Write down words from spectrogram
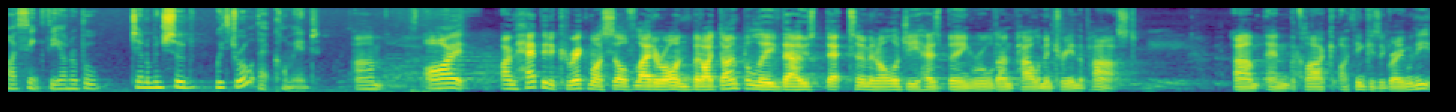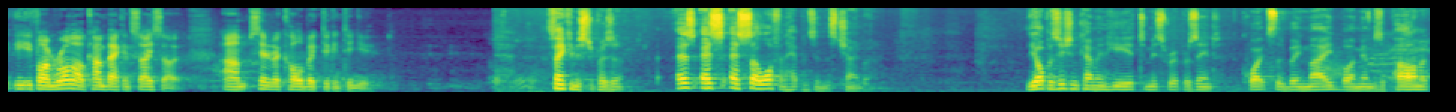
I think the honourable gentleman should withdraw that comment. Um, I, I'm happy to correct myself later on, but I don't believe those, that terminology has been ruled unparliamentary in the past. Um, and the clerk, I think, is agreeing with me. If I'm wrong, I'll come back and say so. Um, Senator Colbeck to continue. Thank you, Mr President. As, as, as so often happens in this chamber, the opposition come in here to misrepresent quotes that are being made by members of parliament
